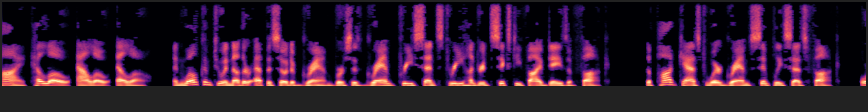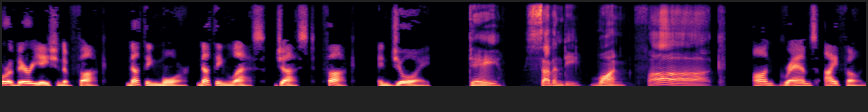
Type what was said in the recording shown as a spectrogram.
Hi, hello, allo, ello. And welcome to another episode of Graeme vs. Graeme Presents 365 Days of Fuck. The podcast where Graeme simply says fuck. Or a variation of fuck. Nothing more, nothing less, just fuck. Enjoy. Day 71. Fuck. On Graeme's iPhone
